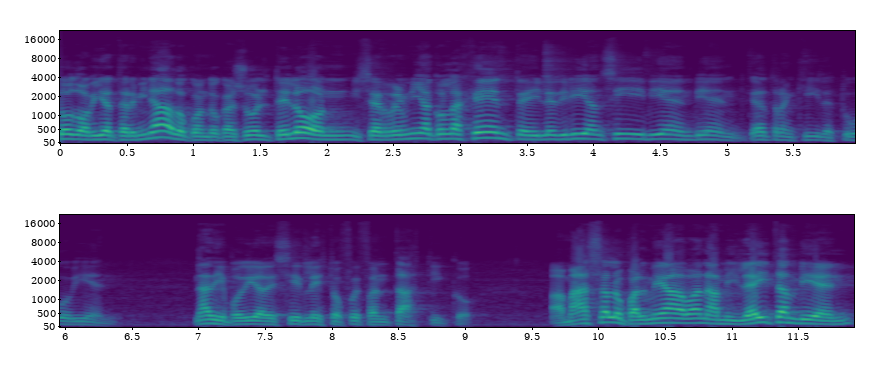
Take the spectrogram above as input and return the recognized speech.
todo había terminado, cuando cayó el telón y se reunía con la gente y le dirían, sí, bien, bien, queda tranquila, estuvo bien. Nadie podía decirle esto fue fantástico. A Massa lo palmeaban, a Milei también,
